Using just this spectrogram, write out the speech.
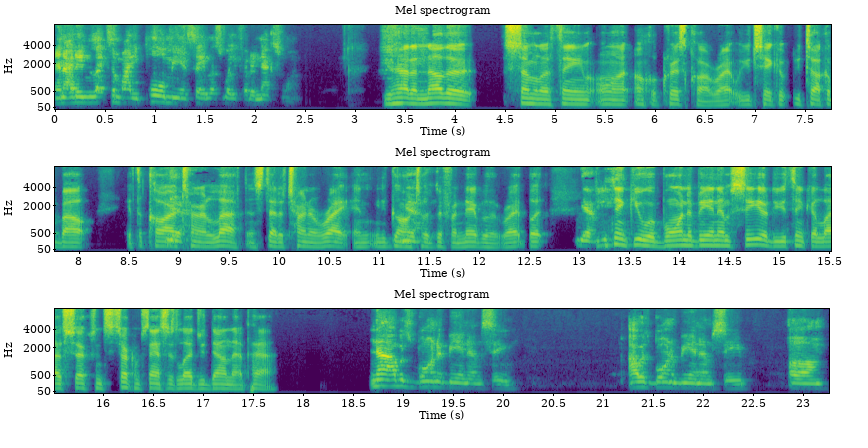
and I didn't let somebody pull me and say, "Let's wait for the next one." You had another similar theme on Uncle Chris car, right? Where you take you talk about if the car yeah. turned left instead of turning right and you go into yeah. a different neighborhood, right? But yeah. do you think you were born to be an MC or do you think your life circumstances led you down that path? No, I was born to be an MC. I was born to be an MC. Um,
